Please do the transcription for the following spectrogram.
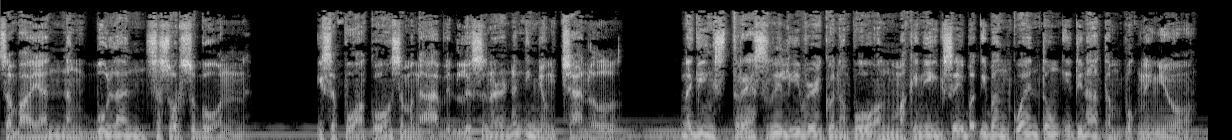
sa bayan ng Bulan sa Sorsogon. Isa po ako sa mga avid listener ng inyong channel. Naging stress reliever ko na po ang makinig sa iba't ibang kwentong itinatampok ninyo.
